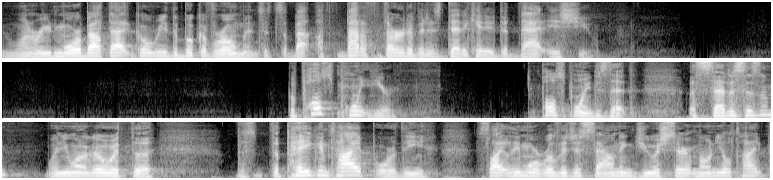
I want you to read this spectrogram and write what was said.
You want to read more about that? Go read the book of Romans. It's about, about a third of it is dedicated to that issue. But Paul's point here, Paul's point is that asceticism, when you want to go with the, the, the pagan type or the slightly more religious sounding Jewish ceremonial type,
